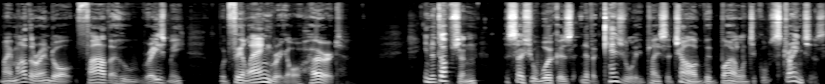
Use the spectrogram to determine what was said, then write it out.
my mother and or father who raised me would feel angry or hurt. In adoption, social workers never casually place a child with biological strangers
